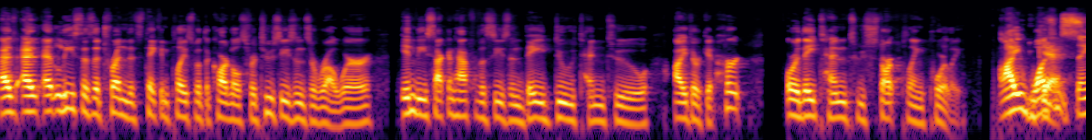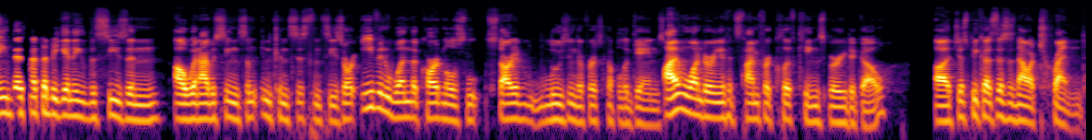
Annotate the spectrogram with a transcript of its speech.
as, as at least as a trend that's taken place with the Cardinals for two seasons in a row, where in the second half of the season they do tend to either get hurt or they tend to start playing poorly. I wasn't Yes. saying this at the beginning of the season uh, when I was seeing some inconsistencies, or even when the Cardinals l- started losing their first couple of games. I'm wondering if it's time for Cliff Kingsbury to go, uh, just because this is now a trend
